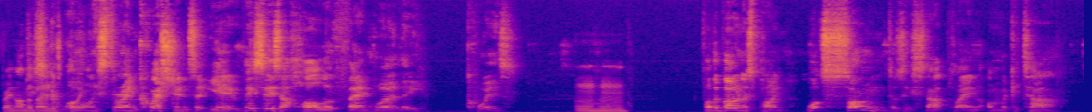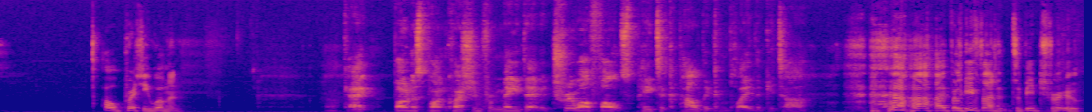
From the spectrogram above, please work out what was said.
Bring on the bonus point. he's throwing questions at you. This is a Hall of Fame worthy quiz. Mm-hmm. For the bonus point, what song does he start playing on the guitar? Oh, Pretty Woman. Okay. Bonus point question from me, David. True or false? Peter Capaldi can play the guitar. I believe that to be true.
